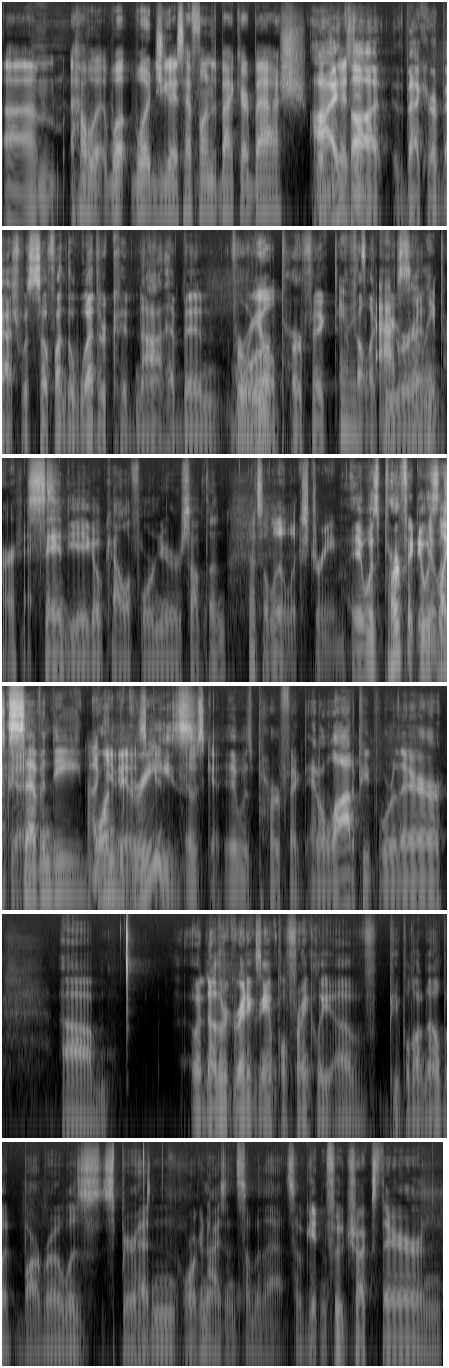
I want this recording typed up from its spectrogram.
Um, how what what did you guys have fun at the backyard bash? What'd I guys do? thought the backyard bash was so fun. The weather could not have been For more real. perfect. It I was felt like we were absolutely in perfect. San Diego, California, or something. that's a little extreme. It was perfect. It was, was like good. 71 I'll it was degrees. It was good. It was perfect. And a lot of people were there. Um, another great example, frankly, of people don't know, but Barbara was spearheading, organizing some of that. So getting food trucks there and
